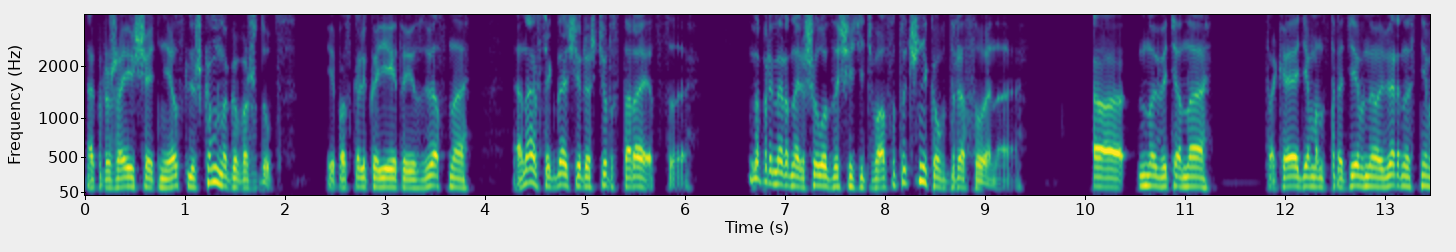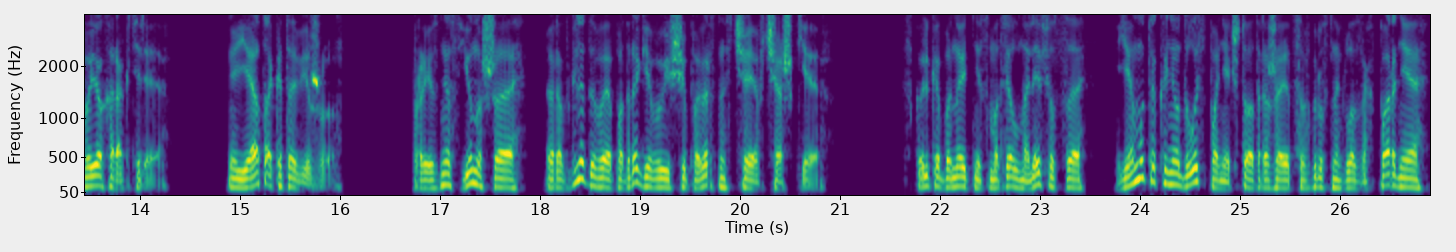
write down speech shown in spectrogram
Окружающие от неё слишком многого ждут. И поскольку ей это известно, она всегда чересчур старается. Например, она решила защитить вас от учеников Дрессуэна. А, но ведь она... Такая демонстративная уверенность не в её характере. Я так это вижу. Произнес юноша, разглядывая подрагивающую поверхность чая в чашке. Сколько бы Нейт не смотрел на Лефиса, ему так и не удалось понять, что отражается в грустных глазах парня,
